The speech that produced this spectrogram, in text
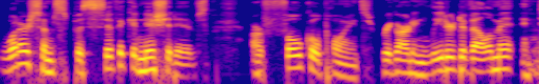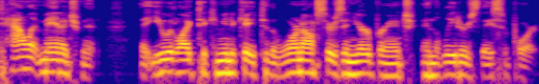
what are some specific initiatives or focal points regarding leader development and talent management that you would like to communicate to the warrant officers in your branch and the leaders they support?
